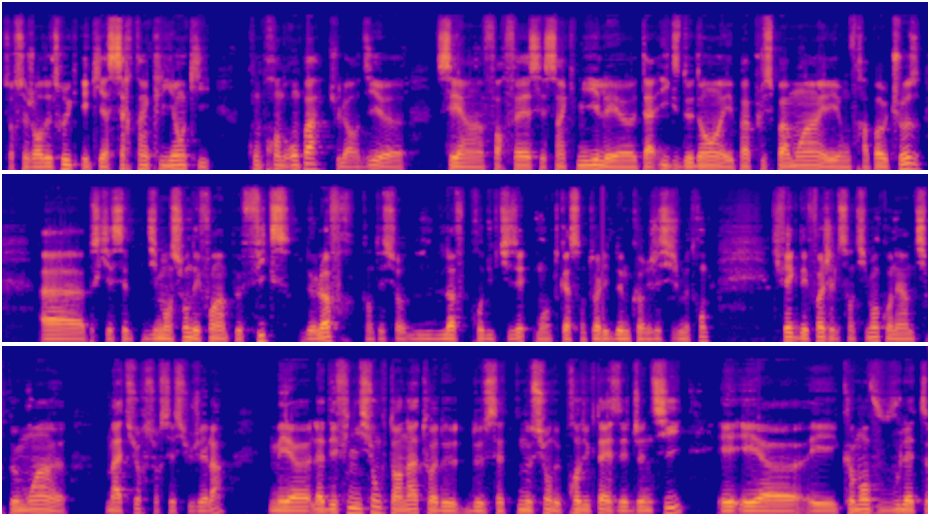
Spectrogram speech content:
sur ce genre de truc et qu'il y a certains clients qui comprendront pas. Tu leur dis c'est un forfait, c'est 5000 et tu as X dedans et pas plus, pas moins et on fera pas autre chose. parce qu'il y a cette dimension des fois un peu fixe de l'offre quand tu es sur l'offre productisée, ou en tout cas sans toi libre de me corriger si je me trompe qui fait que des fois j'ai le sentiment qu'on est un petit peu moins euh, mature sur ces sujets-là. Mais euh, la définition que tu en as, toi, de, cette notion de productized agency et, euh, et, comment vous vous l'êtes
